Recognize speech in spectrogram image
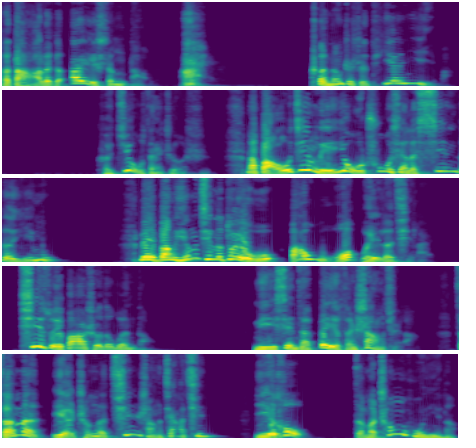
他打了个哀声道：“唉，可能这是天意吧。”可就在这时，那宝镜里又出现了新的一幕，那帮迎亲的队伍把我围了起来，七嘴八舌的问道：“你现在辈分上去了？”咱们也成了亲上加亲，以后怎么称呼你呢？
